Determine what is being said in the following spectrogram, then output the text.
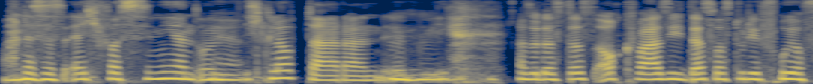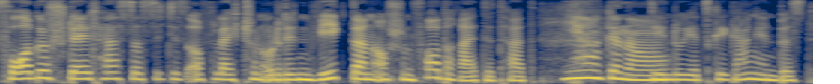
Und das ist echt faszinierend und Ja. Mhm. ich glaube daran irgendwie. Also, dass das auch quasi das, was du dir früher vorgestellt hast, dass sich das auch vielleicht schon oder den Weg dann auch schon vorbereitet hat, Ja, genau. den du jetzt gegangen bist.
